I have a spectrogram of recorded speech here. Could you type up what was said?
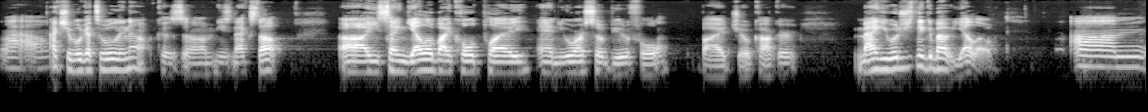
wow. Actually, we'll get to Willie now because um, he's next up. Uh, he's saying "Yellow" by Coldplay and "You Are So Beautiful" by Joe Cocker. Maggie, what did you think about "Yellow"? Um,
